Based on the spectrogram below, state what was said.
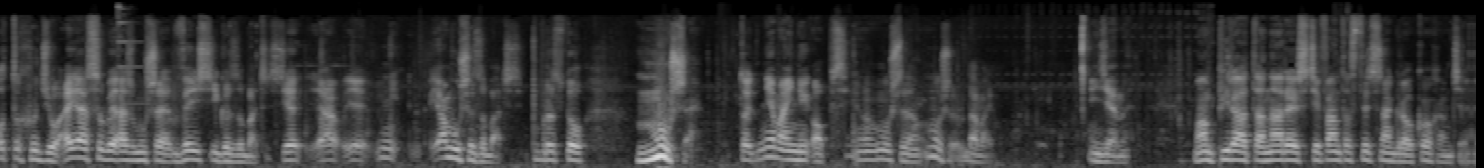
O to chodziło, a ja sobie aż muszę wyjść i go zobaczyć. Ja, ja, ja, nie, ja muszę zobaczyć, po prostu muszę. To nie ma innej opcji, No, muszę, muszę, dawaj. Idziemy. Mam pirata, nareszcie, fantastyczna gro, kocham cię.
